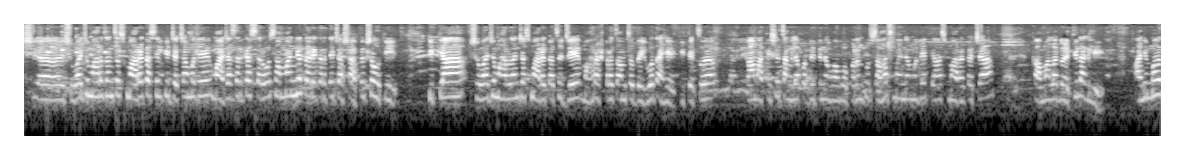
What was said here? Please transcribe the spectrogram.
शिवाजी महाराजांचं स्मारक असेल की ज्याच्यामध्ये माझ्यासारख्या सर्वसामान्य कार्यकर्त्याची अशा अपेक्षा होती की त्या शिवाजी महाराजांच्या स्मारकाचं जे महाराष्ट्राचं आमचं दैवत आहे की त्याचं काम अतिशय चांगल्या पद्धतीनं व्हावं. परंतु सहाच महिन्यामध्ये त्या स्मारकाच्या कामाला गळती लागली आणि मग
